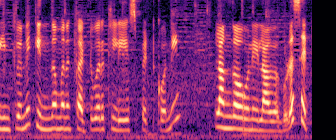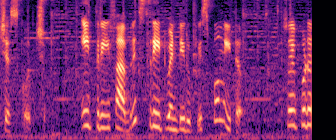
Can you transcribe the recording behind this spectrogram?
దీంట్లోనే కింద మనకు కట్ వర్క్ లేస్ పెట్టుకొని లంగా లాగా కూడా సెట్ చేసుకోవచ్చు. ఈ three fabrics three twenty rupees per metre so ఇప్పుడు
